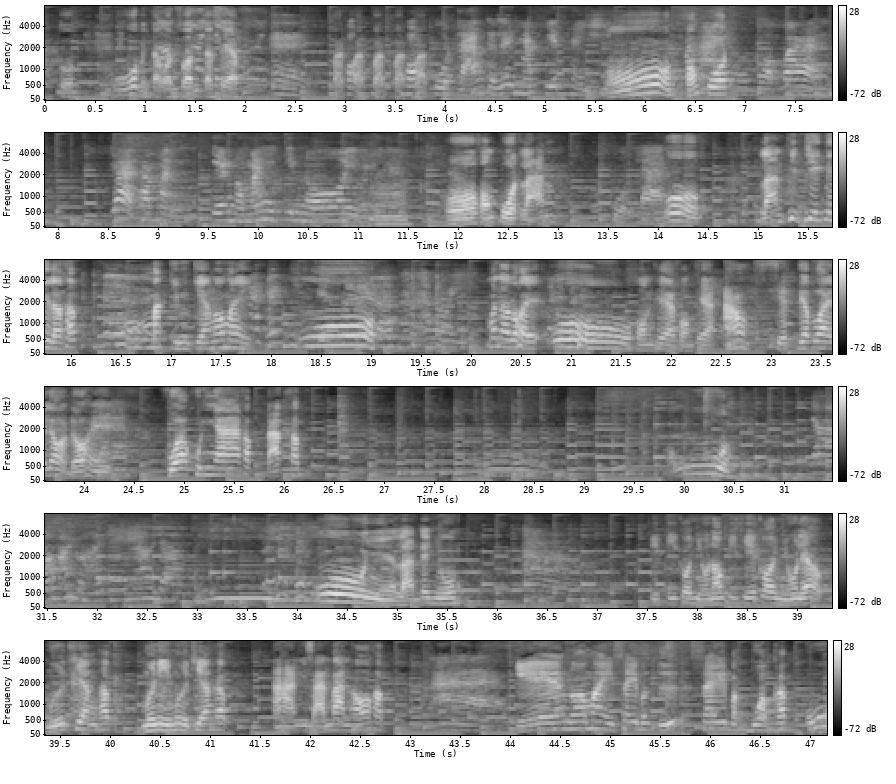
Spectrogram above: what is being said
ดตัวโอ้เป็นตะวันซ้อนตะแซบเออปาดปาดปาดปาดพอปาดปวดหลังก็เลยมาเฮ็ดให้โอ้ของโปรดบอกว่าย่าทำมันแกงหน่อไม้ให้กินหน่อยว่าอย่างนั้นโอ้ของโปรดร้านของปวดหลังโอ้ร้านพี่พริกนี่แหละครับมากินแกงเนาะไม่โอ้มันอร่อยมันอร่อย โอ้ของแท้ของแท้เอ้าเสร็จเรียบร้อยแล้วเดี๋ยวให้ ครัวคุณยาครับตักครับโอ้อย่าไม่ไหวแล้วอย่ากินโอ้ยร้านก็หิวอ่าพี่พีก็หิวน้องพี่เคก็หิวแล้ว มื้อเที่ยงครับ มื้อนี้มื้อเที่ยงครับ อาหารอีสานบ้านเฮาครับอ่าแกงหน่อไม้ใส่บักอึใส่บักบวบครับโอ้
